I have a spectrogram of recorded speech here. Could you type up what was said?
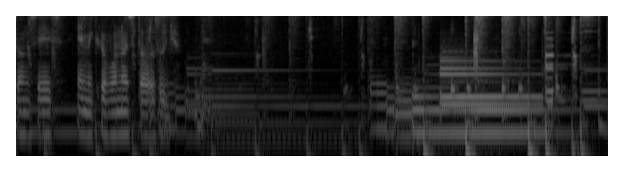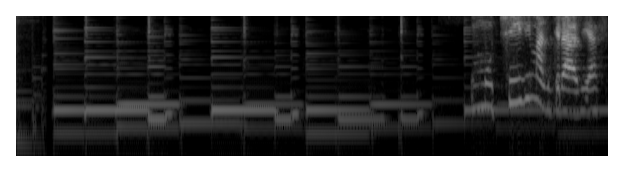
Entonces el micrófono es todo suyo. Muchísimas gracias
